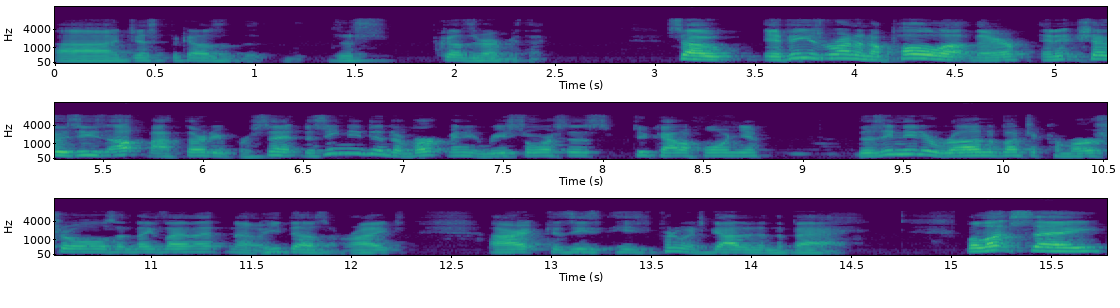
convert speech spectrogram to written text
uh, just because of the, just because of everything. So if he's running a poll out there and it shows he's up by 30%, does he need to divert many resources to California? Does he need to run a bunch of commercials and things like that? No, he doesn't, right? All right, because he's, he's pretty much got it in the bag. But let's say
